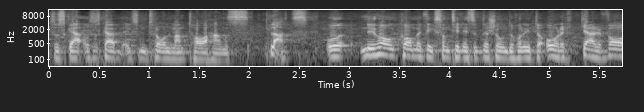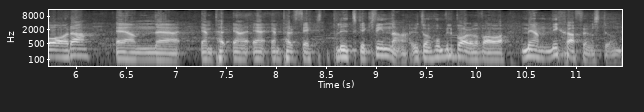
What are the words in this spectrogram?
så ska, och så ska liksom Trollman ta hans plats. Och nu har hon kommit liksom till en situation där hon inte orkar vara en, eh, en, en, eh, en perfekt politikerkvinna utan hon vill bara vara människa för en stund.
